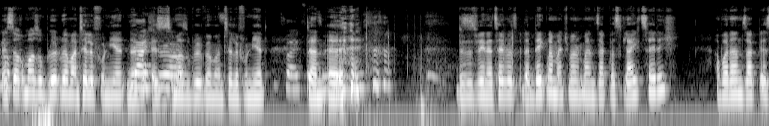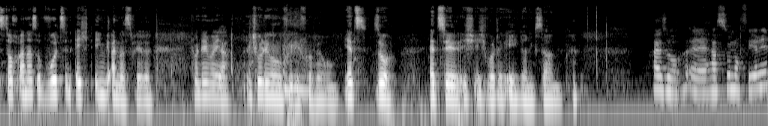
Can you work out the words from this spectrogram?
Du Es ist auch immer so blöd, wenn man telefoniert, ne? Ja, es ist immer so blöd, wenn man telefoniert. Dann, äh, das ist wegen der Zeit, was- dann denkt man manchmal, man sagt was gleichzeitig, aber dann sagt es doch anders, obwohl es in echt irgendwie anders wäre. Von dem her, ja, Entschuldigung für die Verwirrung. Jetzt, so, erzähl, ich, ich wollte eh gar nichts sagen. Also, äh, hast du noch Ferien?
